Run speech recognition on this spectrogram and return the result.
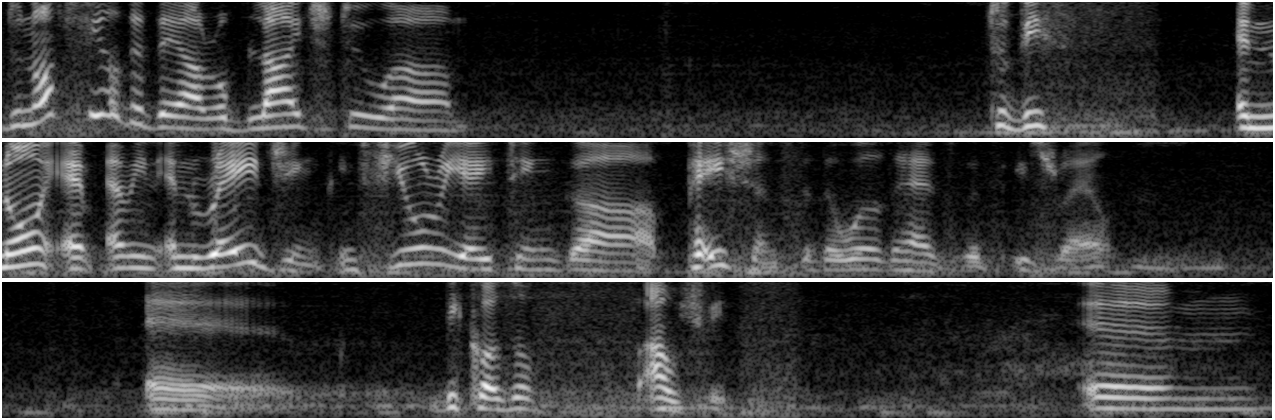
do not feel that they are obliged to um, to this annoying, I mean, enraging, infuriating uh, patience that the world has with Israel uh, because of Auschwitz. Um,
